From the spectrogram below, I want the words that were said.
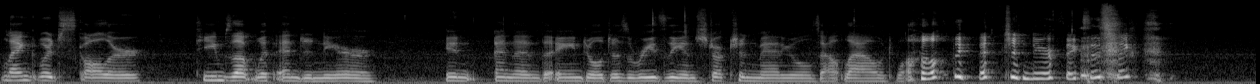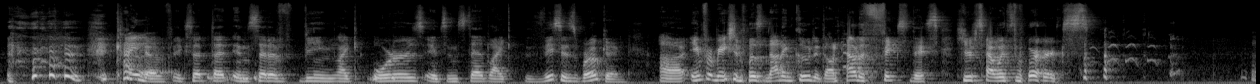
language scholar teams up with engineer. In, and then the angel just reads the instruction manuals out loud while the engineer fixes things. kind of except that instead of being like orders it's instead like this is broken uh, information was not included on how to fix this here's how it works Uh,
